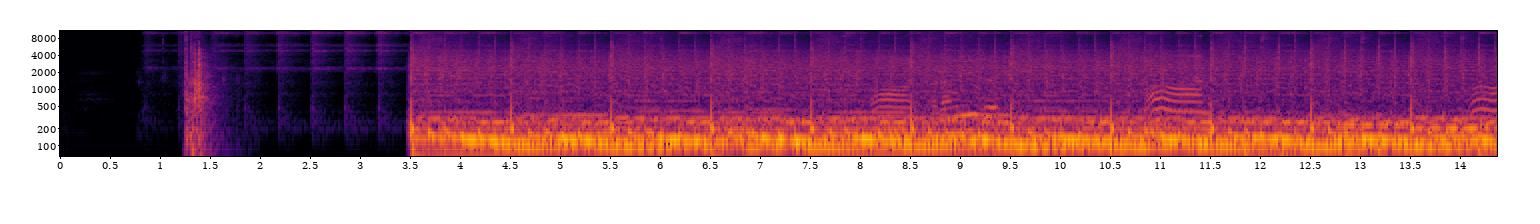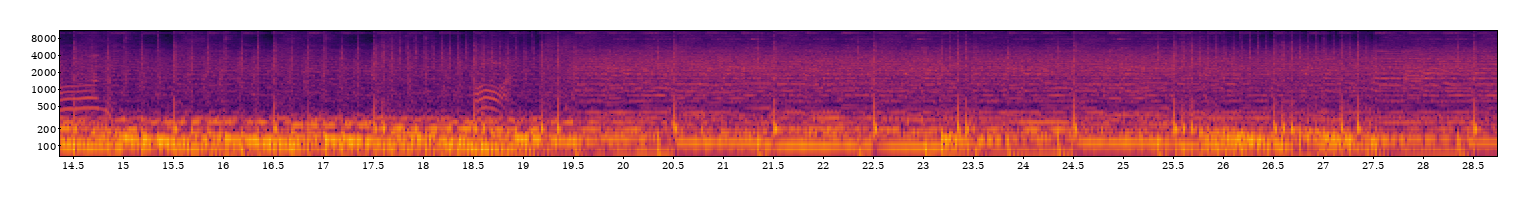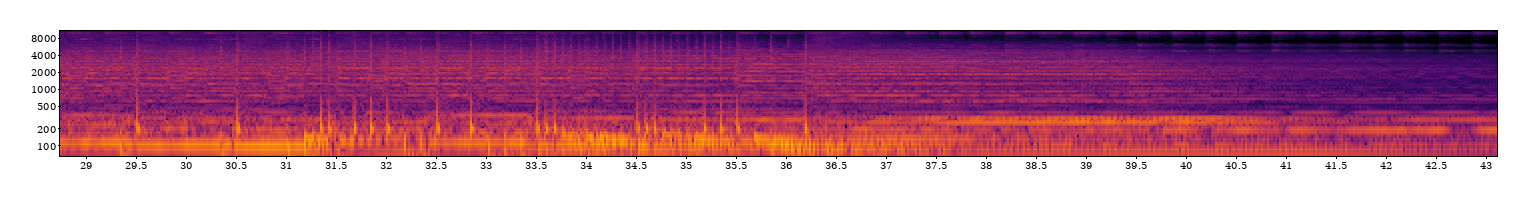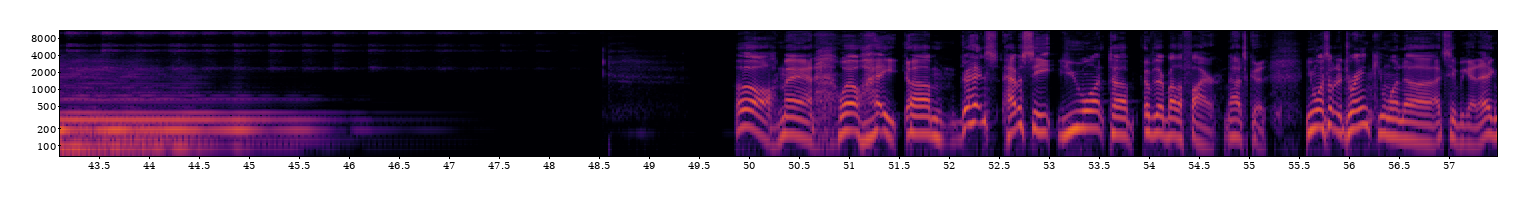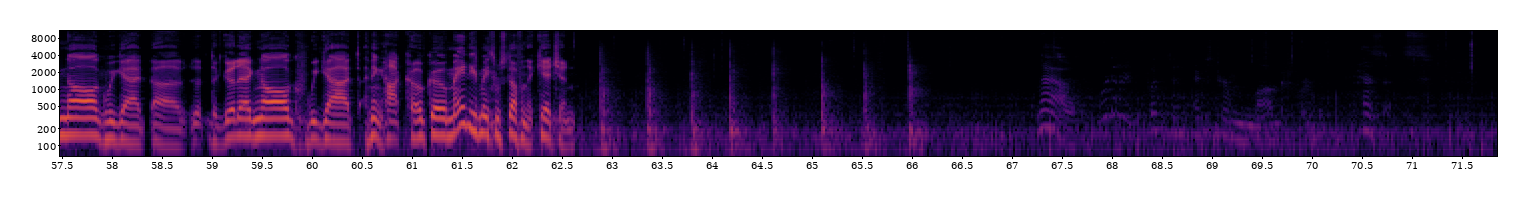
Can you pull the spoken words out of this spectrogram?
Man. Well, hey, um, go ahead and have a seat. You want uh, over there by the fire? That's good. You want something to drink? You want? Uh, I'd see. We got eggnog. We got uh, the good eggnog. We got, I think, hot cocoa. Mandy's made some stuff in the kitchen. Now, where did I put the extra mug for the peasants?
